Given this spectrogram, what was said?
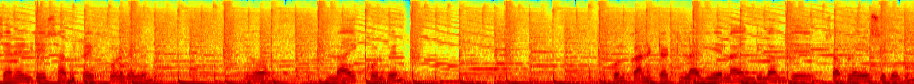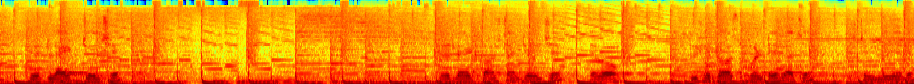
চ্যানেলটি সাবস্ক্রাইব করে দেবেন এবং লাইক করবেন। এখন কানেক্টারটি লাগিয়ে লাইন দিলাম যে সাপ্লাই এসে দেখুন, রেড লাইট জ্বলছে। রেড লাইট কনস্ট্যান্ট জ্বলছে এবং দুশো দশ ভোল্টেজ আছে স্টেবিলাইজারে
